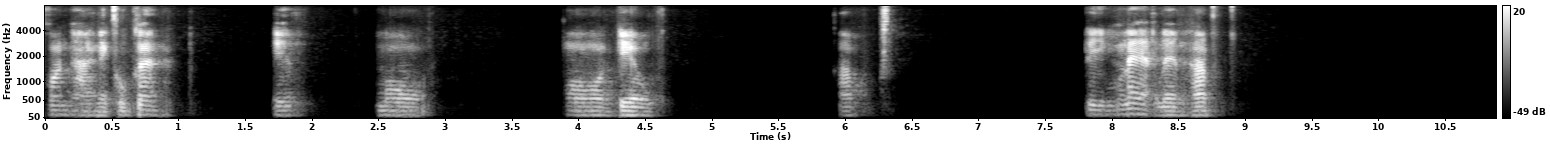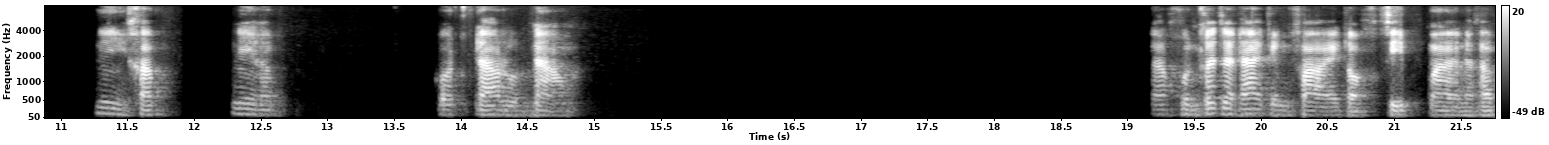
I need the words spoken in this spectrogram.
ค้นหาใน Google F m o d e l ครับลิงก์แรกเลยครับ นี่ครับ นี่ครับ กดดาวน์โหลด now แล้วคุณก็จะได้เป็นไฟล์ .zip มานะครับ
